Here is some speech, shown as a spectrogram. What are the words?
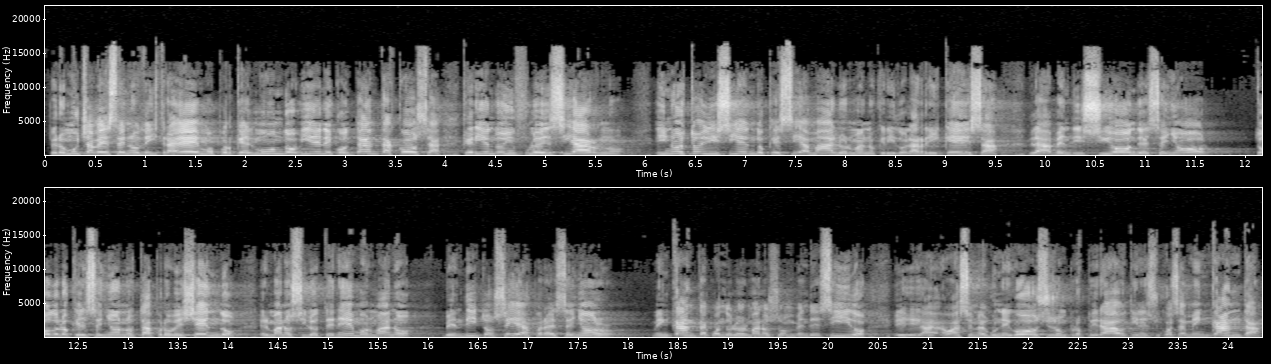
Pero muchas veces nos distraemos porque el mundo viene con tantas cosas queriendo influenciarnos. Y no estoy diciendo que sea malo, hermano querido, la riqueza, la bendición del Señor, todo lo que el Señor nos está proveyendo, hermano, si lo tenemos, hermano, bendito seas para el Señor. Me encanta cuando los hermanos son bendecidos, eh, hacen algún negocio, son prosperados, tienen su cosa, me encanta.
